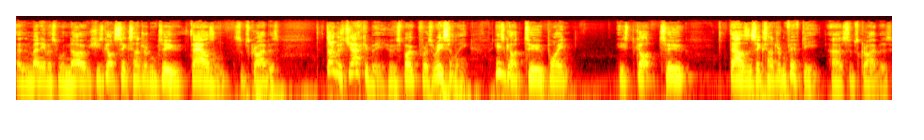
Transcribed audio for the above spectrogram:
and many of us will know, she's got 602,000 subscribers. Douglas Jacoby, who spoke for us recently, he's got two point, he's got 2,650 uh, subscribers.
